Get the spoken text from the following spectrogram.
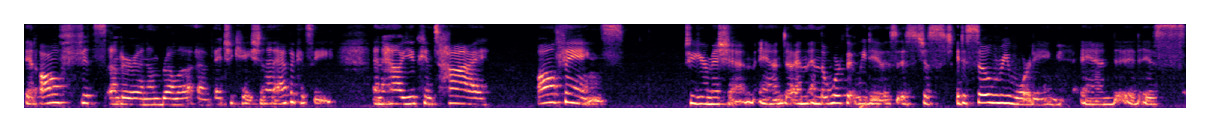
it all fits under an umbrella of education and advocacy and how you can tie all things to your mission and and and the work that we do is, is just it is so rewarding and it is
